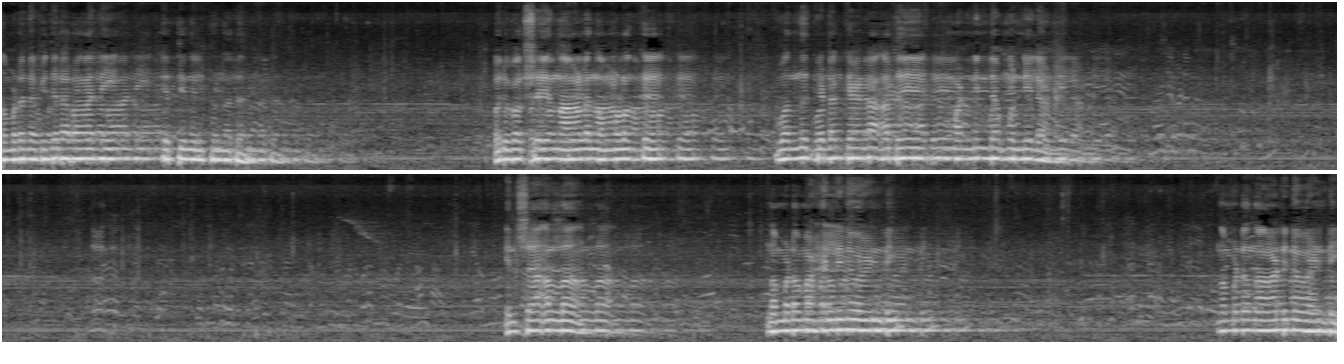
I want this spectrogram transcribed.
നമ്മുടെ നബിദിന റാലി എത്തി നിൽക്കുന്നത്. ഒരുപക്ഷെ നാളെ നമ്മളൊക്കെ വന്ന് കിടക്കേണ്ട അതേ മണ്ണിന്റെ മുന്നിലാണ്. ഇൻഷാ നമ്മുടെ മഹലിന് വേണ്ടി നമ്മുടെ നാടിനു വേണ്ടി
